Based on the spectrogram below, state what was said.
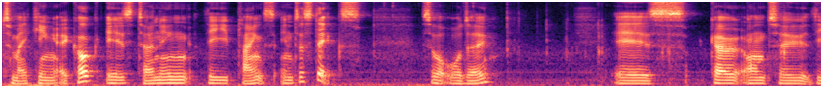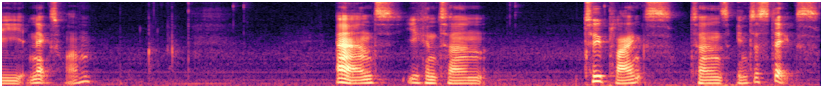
to making a cog is turning the planks into sticks. So what we'll do is go on to the next one and you can turn two planks turns into sticks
